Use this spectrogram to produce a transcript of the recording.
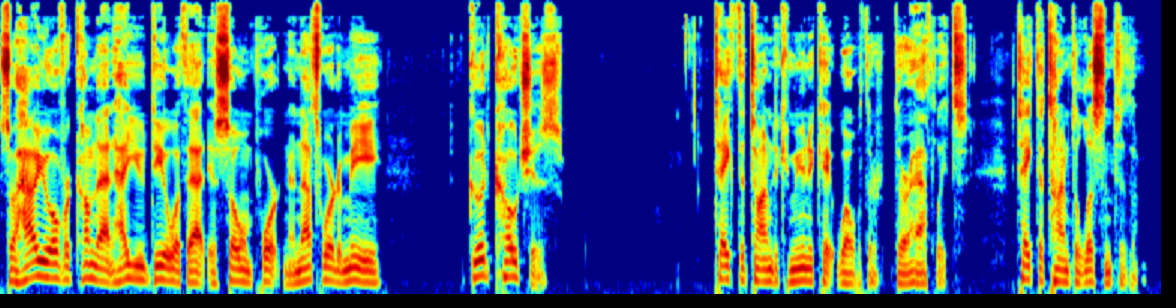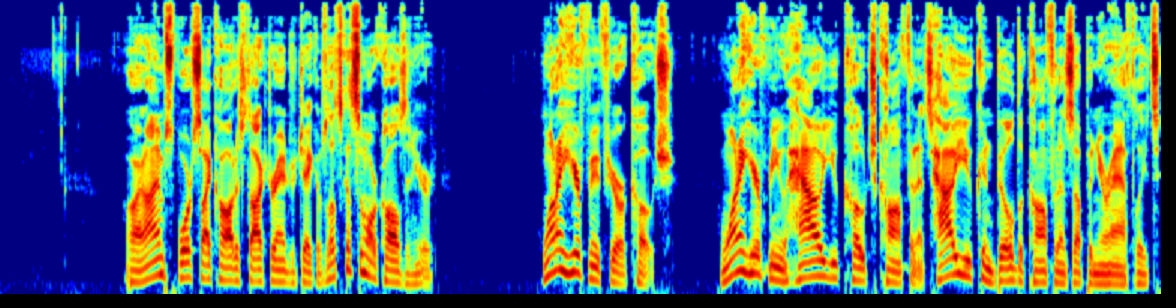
So, how you overcome that, how you deal with that is so important. And that's where, to me, good coaches take the time to communicate well with their, their athletes, take the time to listen to them. All right, I'm sports psychologist Dr. Andrew Jacobs. Let's get some more calls in here. Want to hear from you if you're a coach. Want to hear from you how you coach confidence, how you can build the confidence up in your athletes.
